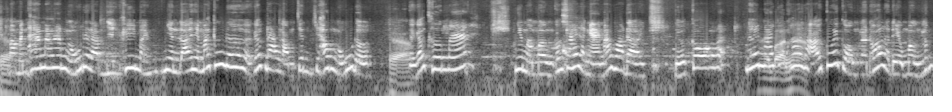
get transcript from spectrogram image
Dạ. mà mình ham ăn ham ngủ để làm gì? Khi mà nhìn lại thì má cứng đơ rồi rất đau lòng trên chị không ngủ được dạ. Rồi rất thương má. Nhưng mà mừng có cái là ngày má qua đời. Được con á đến má chút hơi thở cuối cùng là đó là điều mừng lắm.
